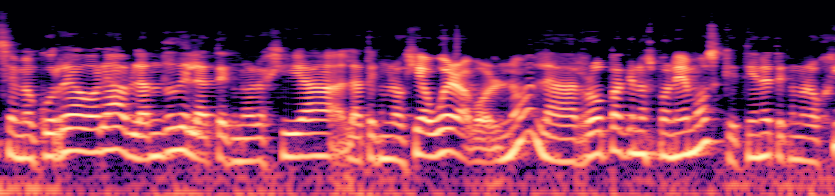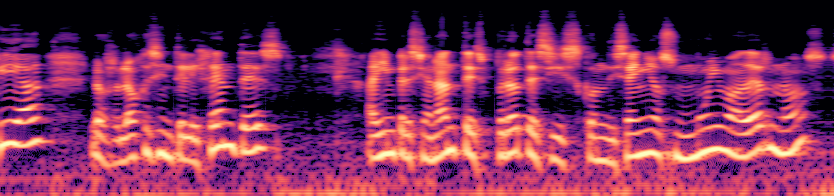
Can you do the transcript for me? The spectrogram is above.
se me ocurre ahora hablando de la tecnología, la tecnología wearable, ¿no? La ropa que nos ponemos que tiene tecnología, los relojes inteligentes. Hay impresionantes prótesis con diseños muy modernos.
